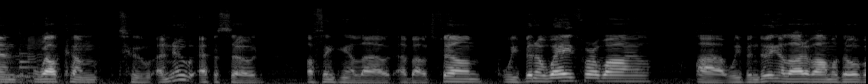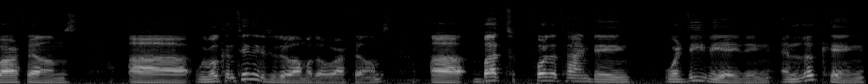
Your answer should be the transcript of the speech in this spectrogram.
And welcome to a new episode of Thinking Aloud about film. We've been away for a while. Uh, we've been doing a lot of Almodovar films. Uh, we will continue to do Almodovar films, uh, but for the time being, we're deviating and looking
